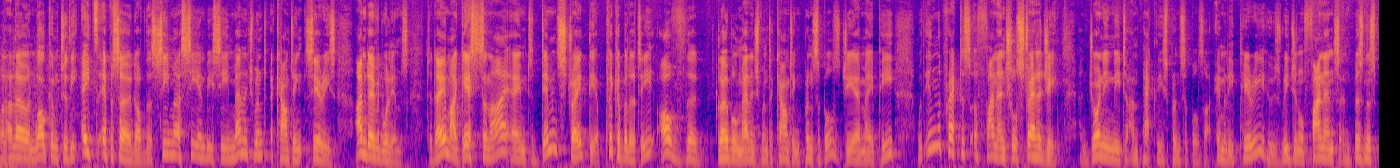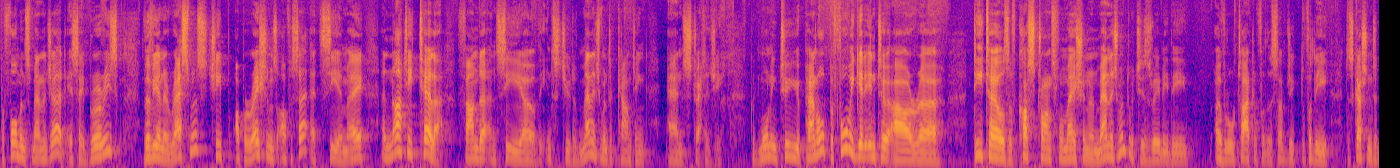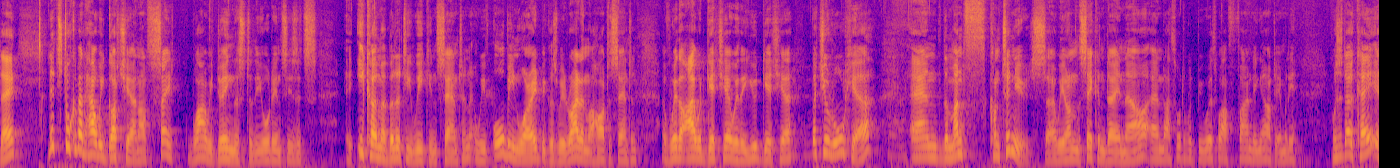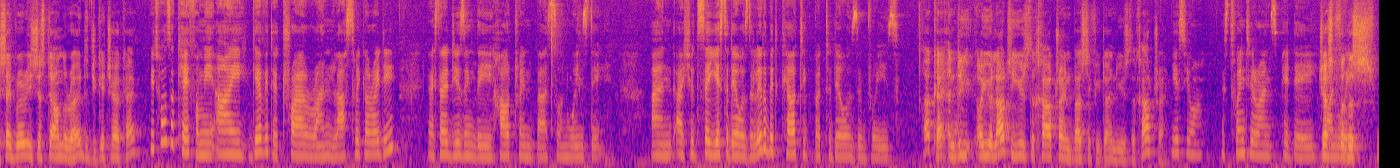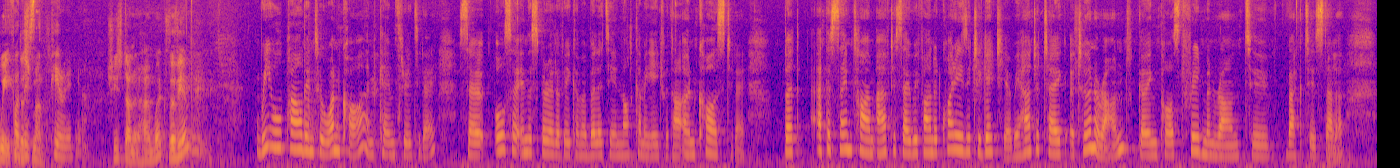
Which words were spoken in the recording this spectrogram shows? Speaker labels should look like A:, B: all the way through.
A: Well, hello and welcome to the eighth episode of the CIMA CNBC Management Accounting Series. I'm David Williams. Today, my guests and I aim to demonstrate the applicability of the Global Management Accounting Principles, GMAP, within the practice of financial strategy. And joining me to unpack these principles are Emily Phiri, who's Regional Finance and Business Performance Manager at SA Breweries, Vivien Erasmus, Chief Operations Officer at CMA, and Nathi Thela, founder and CEO of the Institute of Management Accounting and Strategy. Good morning to you, panel. Before we get into our uh, details of cost transformation and management, which is really the overall title for the subject for the discussion today. Let's talk about how we got here, and I'll say why we're doing this to the audience is it's Eco Mobility Week in Sandton, and we've all been worried because we're right in the heart of Sandton of whether I would get here, whether you'd get here, mm-hmm. but you're all here. And the month continues. Uh, we're on the second day now, and I thought it would be worthwhile finding out, Emily. Was it okay? SA Breweries just down the road. Did you get you okay?
B: It was okay for me. I gave it a trial run last week already. I started using the Gautrain bus on Wednesday. And I should say yesterday was a little bit chaotic, but today was a breeze.
A: Okay, and yeah. you, are you allowed to use the Gautrain bus if you don't use the Gautrain?
B: Yes, you are. It's 20 runs per day.
A: Just for week. this week,
B: for
A: this,
B: this
A: month?
B: period, yeah.
A: She's done her homework. Vivien?
C: We all piled into one car and came through today. So also in the spirit of eco-mobility and not coming each with our own cars today. But at the same time, I have to say we found it quite easy to get here. We had to take a turnaround going past Friedman Round to back to Stella. Mm.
